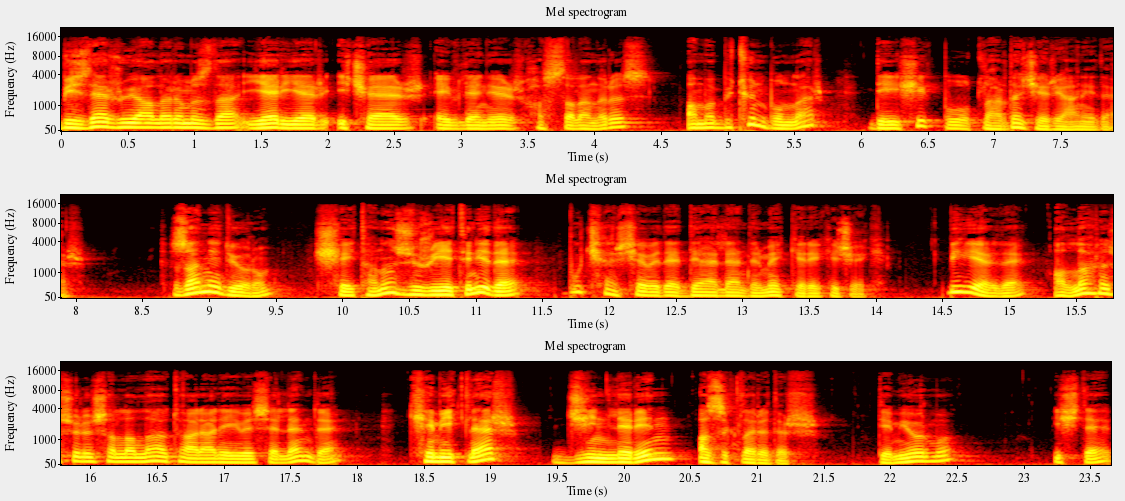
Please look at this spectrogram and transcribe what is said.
bizler rüyalarımızda yer yer içer, evlenir, hastalanırız ama bütün bunlar değişik bulutlarda cereyan eder. Zannediyorum şeytanın zürriyetini de bu çerçevede değerlendirmek gerekecek. Bir yerde Allah Resulü sallallahu teala aleyhi ve sellem de kemikler cinlerin azıklarıdır demiyor mu? İşte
